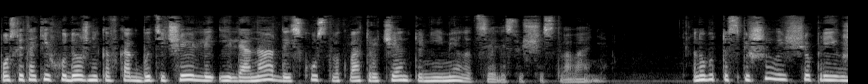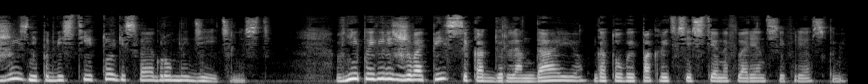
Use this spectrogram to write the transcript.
После таких художников, как Боттичелли и Леонардо, искусство Кватрученто не имело цели существования. Оно будто спешило еще при их жизни подвести итоги своей огромной деятельности. В ней появились живописцы, как Гирляндайо, готовые покрыть все стены Флоренции фресками.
